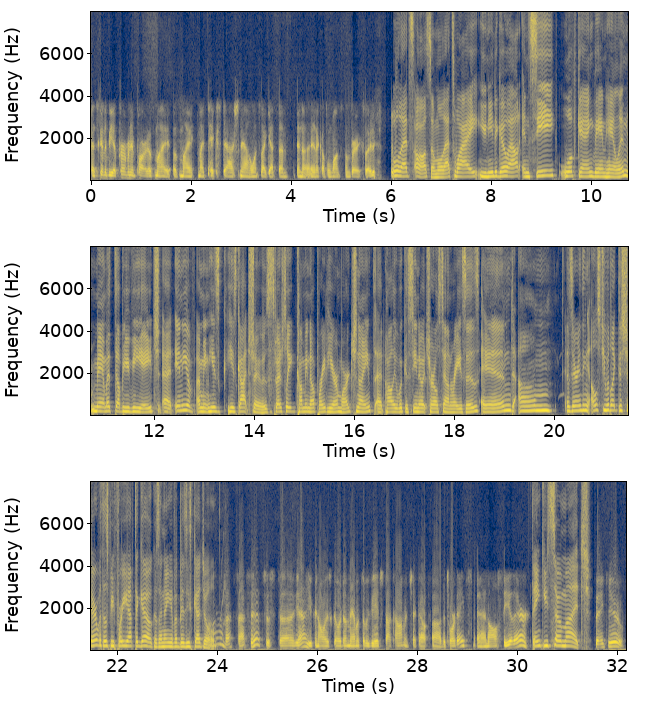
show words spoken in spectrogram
It's going to be a permanent part of my of my my pick stash now. Once I get them in a in a couple months, I'm very excited. well, that's awesome. Well, that's why you need to go out and see Wolfgang Van Halen, Mammoth WVH at any of. I mean, he's he's got shows, especially coming up right here, March 9th at Hollywood Casino at Charlestown Races. And um, is there anything else you would like to share with us before you have to go? Because I know you have a busy schedule. Oh, that's that's it. Just uh, yeah, you can always go to mammothwvh.com and check out uh, the tour dates, and I'll see you there. Thank you so much. Thank you.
